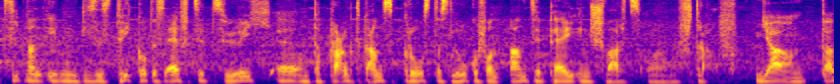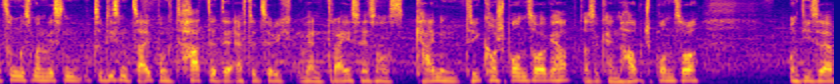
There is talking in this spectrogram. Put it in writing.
sieht man eben dieses Trikot des FC Zürich äh, und da prangt ganz groß das Logo von Antepay in schwarz-orange drauf. Ja, und dazu muss man wissen, zu diesem Zeitpunkt hatte der FC Zürich während drei Saisons keinen Trikotsponsor gehabt, also keinen Hauptsponsor. Und dieser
